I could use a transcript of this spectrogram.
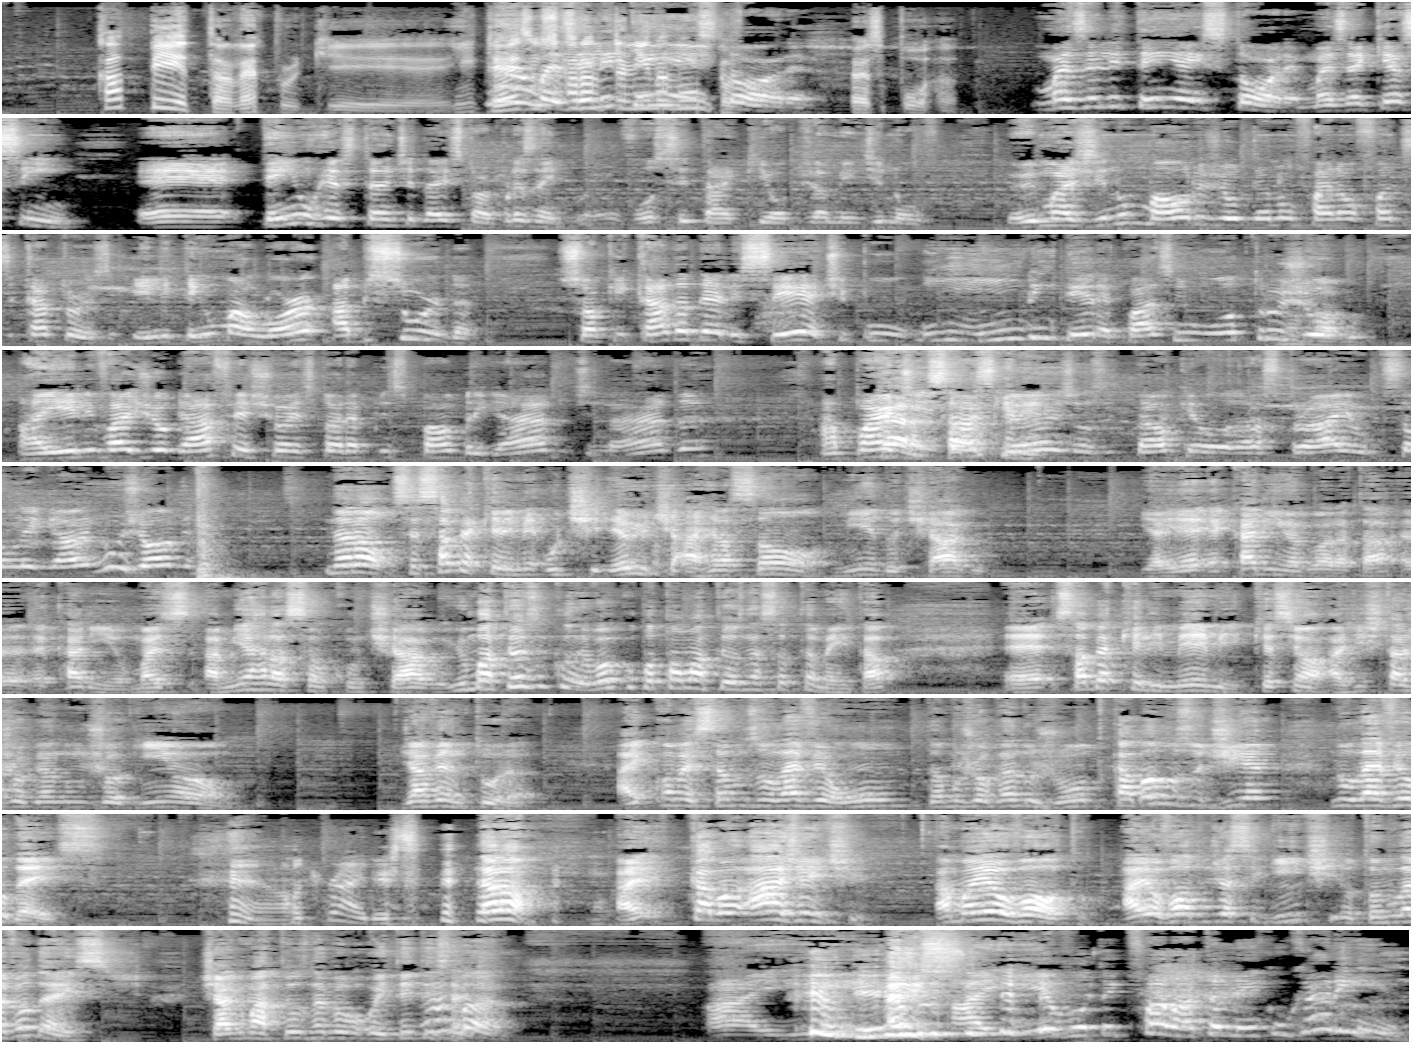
capeta, né? Porque em tese não, os mas caras não ele tem terminam a nunca. história. Essa porra. Mas ele tem a história, mas é que assim, é, tem o restante da história. Por exemplo, eu vou citar aqui, obviamente, de novo. Eu imagino o Mauro jogando um Final Fantasy XIV. Ele tem uma lore absurda. Só que cada DLC é tipo um mundo inteiro, é quase um outro jogo. Aí ele vai jogar, fechou a história principal, obrigado, de nada. A parte Cara, das aquele- dungeons e tal, que é as trials, que são legais, ele não joga. Não, não, você sabe aquele. O, eu e o Thiago, a relação minha e do Thiago. E aí é, é carinho agora, tá? É, é carinho. Mas a minha relação com o Thiago. E o Matheus, inclusive, eu vou botar o Matheus nessa também, tá? É, sabe aquele meme que assim, ó, a gente tá jogando um joguinho de aventura. Aí começamos no level 1, estamos jogando junto, acabamos o dia no level 10. Outriders. Não, não. Aí acabou. Ah, gente, amanhã eu volto. Aí eu volto no dia seguinte, eu tô no level 10. Thiago e Matheus, level Ah, 87. mano. Aí, É isso. aí eu vou ter que falar também com carinho.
